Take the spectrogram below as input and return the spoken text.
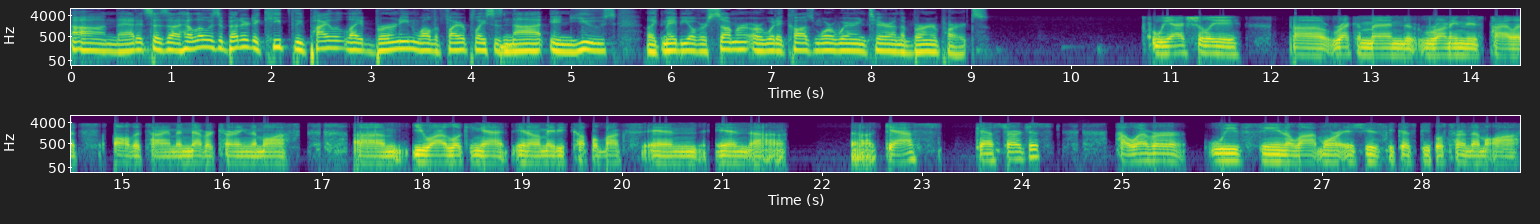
on that. It says, uh, "Hello, is it better to keep the pilot light burning while the fireplace is not in use, like maybe over summer, or would it cause more wear and tear on the burner parts?" we actually uh, recommend running these pilots all the time and never turning them off. Um, you are looking at you know maybe a couple bucks in in uh, uh, gas gas charges. However, we've seen a lot more issues because people turn them off.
